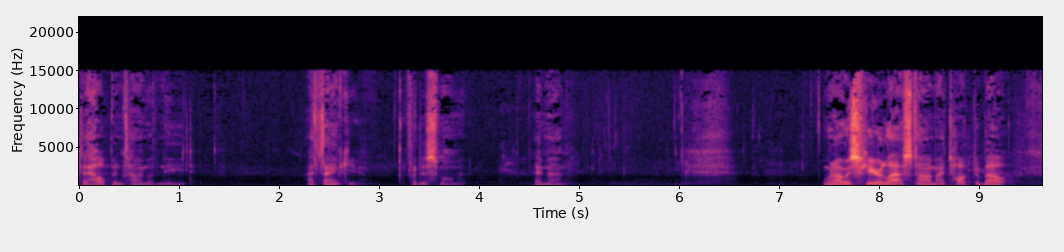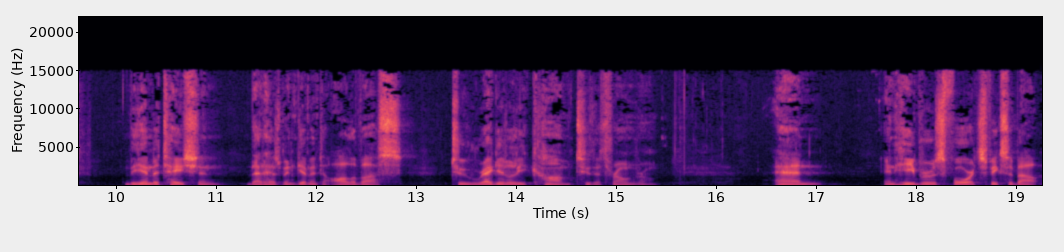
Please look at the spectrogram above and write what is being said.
to help in time of need. I thank you for this moment. Amen. When I was here last time, I talked about the invitation that has been given to all of us to regularly come to the throne room. And in Hebrews 4, it speaks about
